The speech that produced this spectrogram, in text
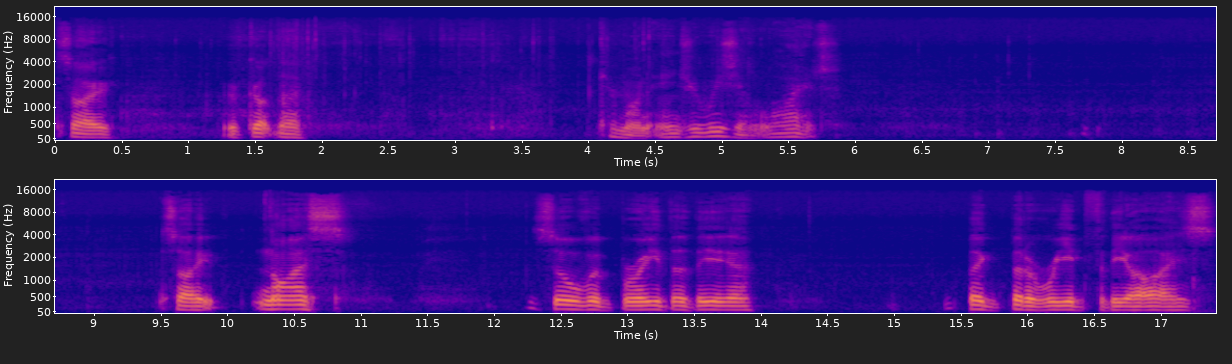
so we've got the come on Andrew where's your light? So nice silver breather there. Big bit of red for the eyes.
